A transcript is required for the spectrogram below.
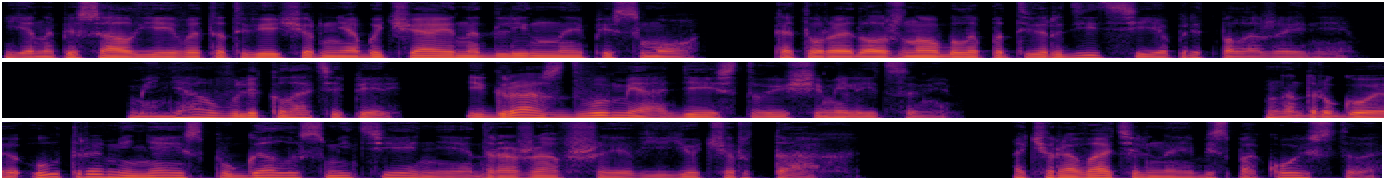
Я написал ей в этот вечер необычайно длинное письмо, которое должно было подтвердить ее предположение. Меня увлекла теперь игра с двумя действующими лицами. На другое утро меня испугало смятение, дрожавшее в ее чертах. Очаровательное беспокойство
